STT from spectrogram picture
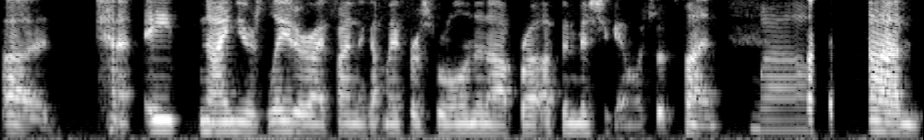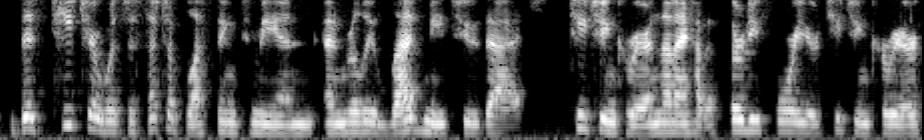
uh, ten, eight, nine years later, I finally got my first role in an opera up in Michigan, which was fun. Wow. But, um, this teacher was just such a blessing to me and, and really led me to that teaching career. And then I had a 34 year teaching career,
